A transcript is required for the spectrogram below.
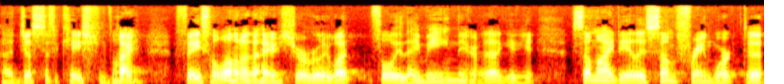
uh, justification by faith alone? I'm not even sure really what fully they mean there. But That'll give you some idea, there's some framework to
